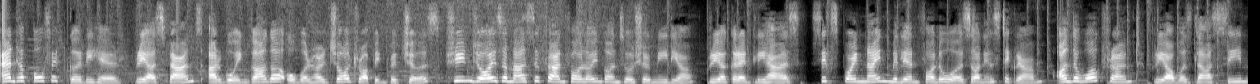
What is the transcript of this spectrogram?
and her perfect curly hair. Priya's fans are going gaga over her jaw-dropping pictures. She enjoys a massive fan following on social media. Priya currently has 6.9 million followers on Instagram. On the work front, Priya was last seen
